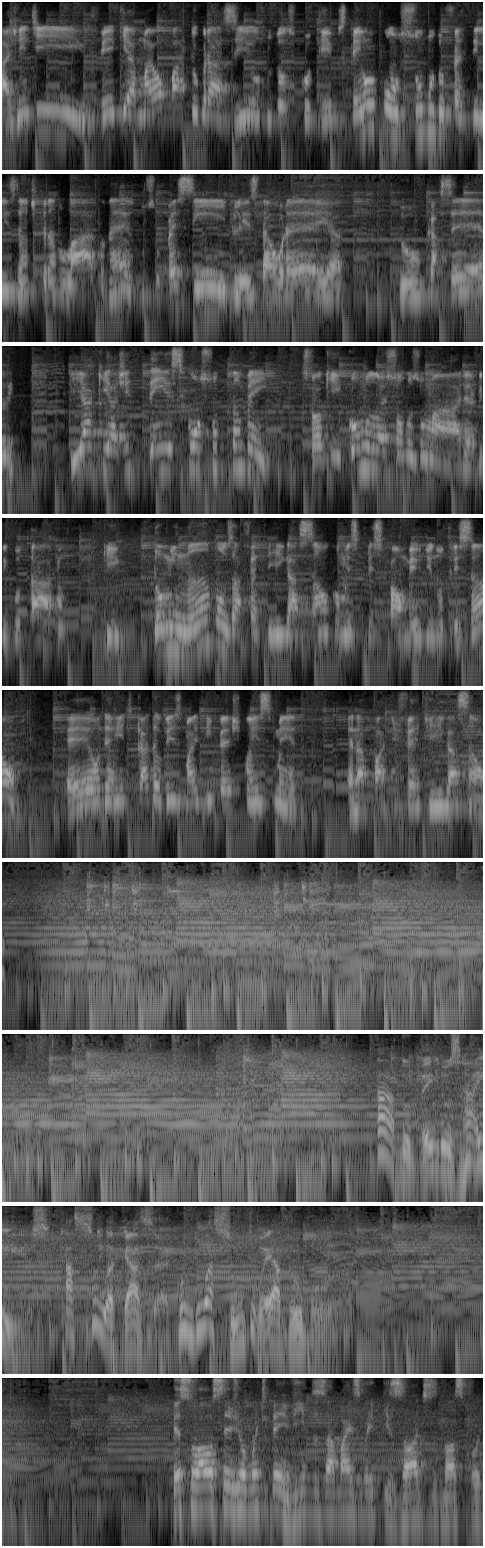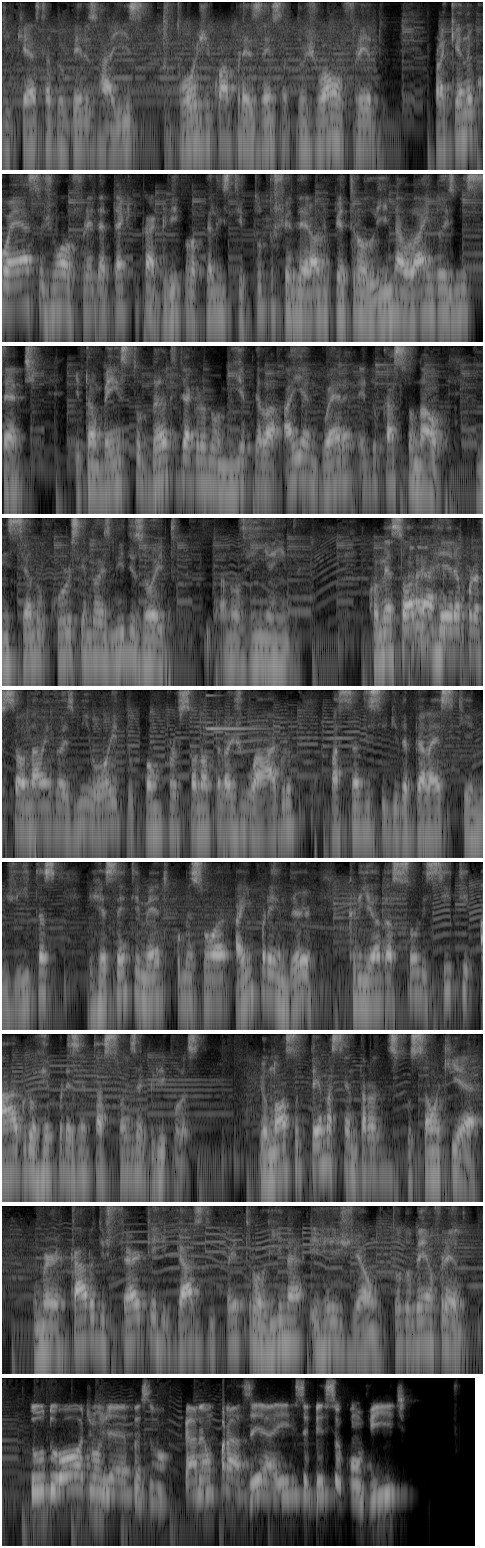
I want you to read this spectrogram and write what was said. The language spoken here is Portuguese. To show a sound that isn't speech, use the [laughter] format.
a gente vê que a maior parte do Brasil, dos cultivos, tem um consumo do fertilizante granulado, né? Do super simples, da ureia, do KCL. E aqui a gente tem esse consumo também. Só que como nós somos uma área agricultável que dominamos a fertirrigação como esse principal meio de nutrição, é onde a gente cada vez mais investe conhecimento. É na parte de fertirrigação. Adubeiros Raiz, a sua casa quando o assunto é adubo. Pessoal, sejam muito bem-vindos a mais um episódio do nosso podcast Adubeiros Raiz, hoje com a presença do João Alfredo. Para quem não conhece, o João Alfredo é técnico agrícola pelo Instituto Federal de Petrolina lá em 2007 e também estudante de agronomia pela Ayanguera Educacional, iniciando o curso em 2018. Tá novinho ainda. Começou a carreira profissional em 2008 como profissional pela Juagro, passando em seguida pela SQM Vitas e recentemente começou a, empreender criando a Solicite Agro Representações Agrícolas. E o nosso tema central da discussão aqui é o mercado de fertirrigados de Petrolina e região. Tudo bem, Alfredo? Tudo ótimo, Jefferson. Cara, é um prazer aí receber seu convite.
